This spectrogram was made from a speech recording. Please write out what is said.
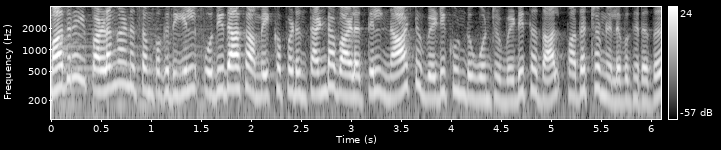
மதுரை பழங்கானத்தம் பகுதியில் புதிதாக அமைக்கப்படும் தண்டவாளத்தில் நாட்டு வெடிகுண்டு ஒன்று வெடித்ததால் பதற்றம் நிலவுகிறது.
